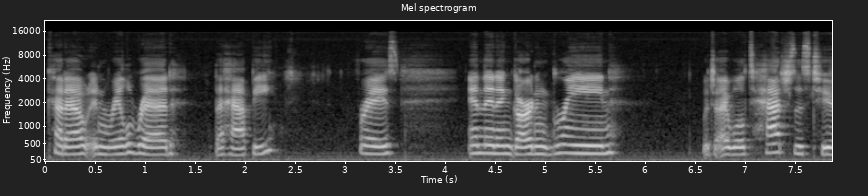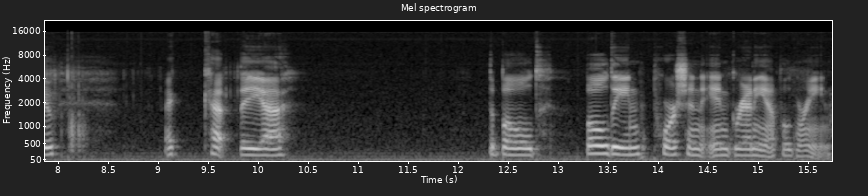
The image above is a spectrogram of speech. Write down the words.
cut out in real red the happy phrase, and then in garden green, which I will attach this to, I cut the uh, the bold bolding portion in Granny Apple Green.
